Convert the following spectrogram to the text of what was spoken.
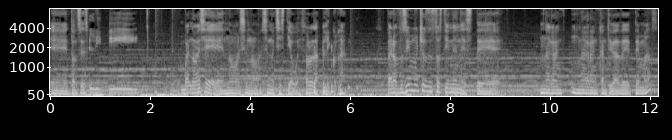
Eh, entonces. Y. Bueno, ese no, ese no, ese no existió, güey. Solo la película. Pero pues sí, muchos de estos tienen este. Una gran, una gran cantidad de temas.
